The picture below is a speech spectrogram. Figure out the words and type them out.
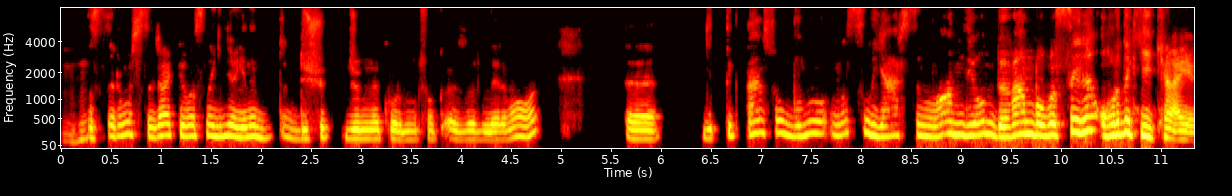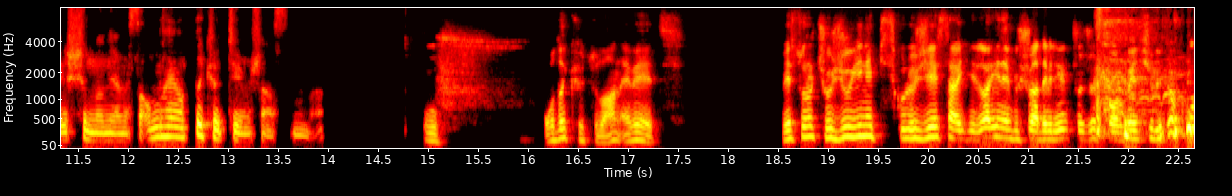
Hı hı. Isırmış sıcak yuvasına gidiyor. Yine düşük cümle kurdum çok özür dilerim ama e, gittikten sonra bunu nasıl yersin lan diye onu döven babasıyla oradaki hikaye ışınlanıyor mesela. Onun hayatta kötüymüş aslında. Uf. O da kötü lan evet. Ve sonra çocuğu yine psikolojiye sevk ediyorlar. Yine Büşra Develeri çocuğu çorba içiriyor.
